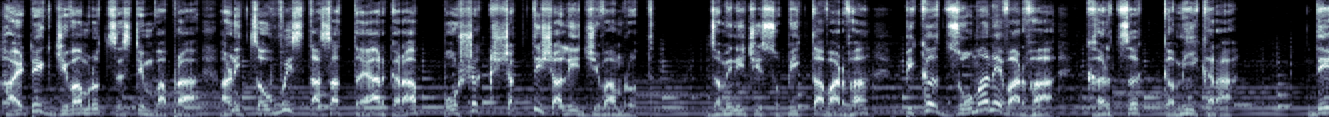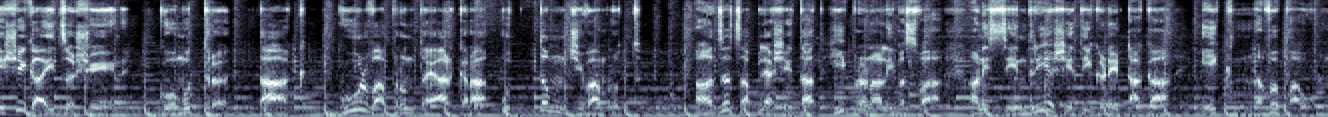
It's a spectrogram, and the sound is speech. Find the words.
हायटेक जीवामृत सिस्टीम वापरा आणि चोवीस तासात तयार करा पोषक शक्तिशाली जीवामृत. जमिनीची सुपीकता वाढवा पिकं जोमाने वाढवा खर्च कमी करा. देशी गाईचं शेण गोमूत्र ताक गूळ वापरून तयार करा उत्तम जीवामृत. आजच आपल्या शेतात ही प्रणाली बसवा आणि सेंद्रिय शेतीकडे टाका एक नव पाऊल.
